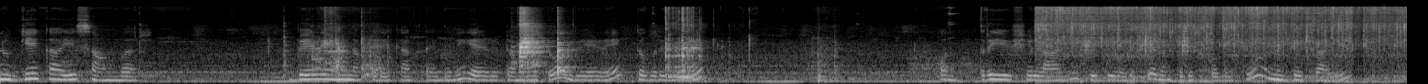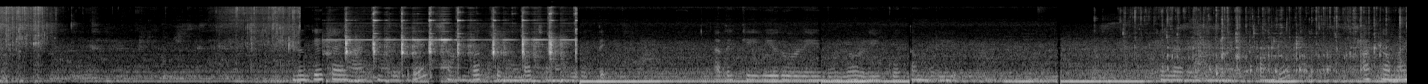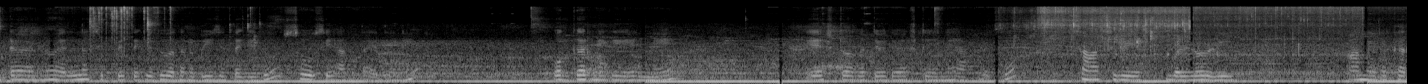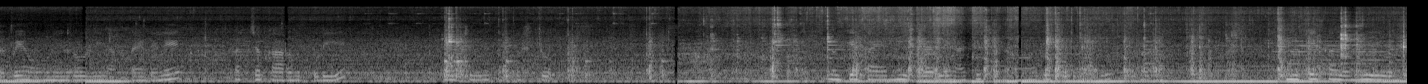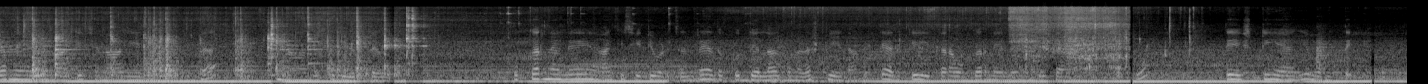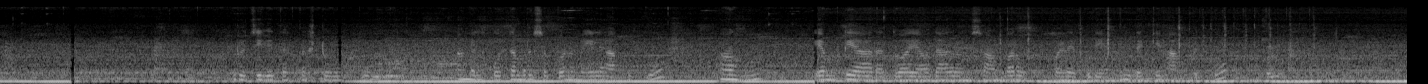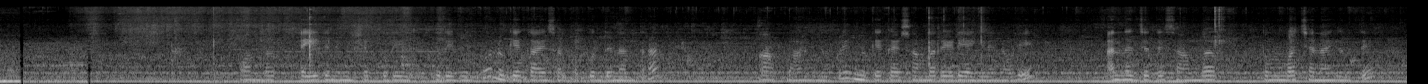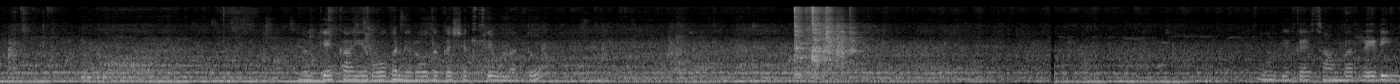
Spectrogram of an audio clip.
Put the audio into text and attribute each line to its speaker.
Speaker 1: ನುಗ್ಗೆಕಾಯಿ ಸಾಂಬಾರು. ಬೇಳೆಯನ್ನು ನಾನು ಕುದಿಯಕ್ಕೆ ಹಾಕ್ತಾ ಇದ್ದೀನಿ. ಎರಡು ಟೊಮೆಟೊ ಬೇಳೆ, ತೊಗರಿಬೇಳೆ. ಒಂದು ತ್ರೀ ಆಗಿ ಸಿಟಿ ಹೊಡಿಸಿ ಅದನ್ನು ಕುದಿಸ್ಕೋಬೇಕು. ನುಗ್ಗೆಕಾಯಿ. ನುಗ್ಗೆಕಾಯಿ ಆ್ಯಡ್ ಮಾಡಿದರೆ ಸಾಂಬಾರು ತುಂಬ ಚೆನ್ನಾಗಿರುತ್ತೆ. ಅದಕ್ಕೆ ಈರುಳ್ಳಿ, ಬೆಳ್ಳುಳ್ಳಿ, ಕೊತ್ತಂಬರಿ. ಎಲ್ಲ ರೆಡಿ ಮಾಡಿಕೊಂಡು ಆ ಟೊಮೆಟೊವನ್ನು ಎಲ್ಲ ಸಿಪ್ಪೆ ತೆಗೆದು ಅದರ ಬೀಜ ತೆಗೆದು ಸೋಸಿ ಹಾಕ್ತಾಯಿದ್ದೀನಿ ಒಗ್ಗರಣೆಗೆ ಎಣ್ಣೆ, ಎಷ್ಟು ಅಗತ್ಯವಿದೆ ಅಷ್ಟು ಎಣ್ಣೆ ಹಾಕಬೇಕು. ಸಾಸಿವೆ, ಬೆಳ್ಳುಳ್ಳಿ, ಆಮೇಲೆ ಕರಿಬೇವು ಈರುಳ್ಳಿ ಹಾಕ್ತಾಯಿದ್ದೀನಿ ಹಚ್ಚ ಖಾರದ ಪುಡಿ ಸಾಕಷ್ಟು ತಕ್ಕಷ್ಟು ನುಗ್ಗೆಕಾಯನ್ನು ಇದರಲ್ಲಿ ಹಾಕಿ ನುಗ್ಗೆಕಾಯನ್ನು ಈ ಒಗ್ಗರಣೆಯಲ್ಲಿ ಹಾಕಿ ಚೆನ್ನಾಗಿ ಕುದಿಯುತ್ತವೆ ಕುಕ್ಕರ್ನಲ್ಲೇ ಹಾಕಿ ಸೀಟಿ ಹೊಡೆಸಿದ್ರೆ ಅದು ಕುದ್ದೆಲ್ಲ ಬಹಳಷ್ಟು ಏನಾಗುತ್ತೆ, ಅದಕ್ಕೆ ಈ ಥರ ಒಗ್ಗರಣೆಯಲ್ಲಿ ನುಗ್ಗೆಕಾಯಿ ಹಾಕಬೇಕು ಟೇಸ್ಟಿಯಾಗಿ ಬರುತ್ತೆ. ರುಚಿಗೆ ತಕ್ಕಷ್ಟು ಉಪ್ಪು, ಆಮೇಲೆ ಕೊತ್ತಂಬರಿ ಸೊಪ್ಪನ್ನು ಮೇಲೆ ಹಾಕಬೇಕು ಹಾಗೂ ಎಂ ಟಿ ಆರ್ ಅಥವಾ ಯಾವುದಾದ್ರೂ ಒಂದು ಸಾಂಬಾರು ಬಳೆ ಪುಡಿಯನ್ನು ಇದಕ್ಕೆ ಹಾಕಬೇಕು. ಒಂದು ಐದು ನಿಮಿಷ ಕುದಿ ಕುದಿಬೇಕು. ನುಗ್ಗೆಕಾಯಿ ಸ್ವಲ್ಪ ಕುದ್ದ ನಂತರ ಆಫ್ ಮಾಡಬೇಕು. ಈಗ ನುಗ್ಗೆಕಾಯಿ ಸಾಂಬಾರು ರೆಡಿಯಾಗಿದೆ ನೋಡಿ. ಅನ್ನದ ಜೊತೆ ಸಾಂಬಾರು ತುಂಬ ಚೆನ್ನಾಗಿರುತ್ತೆ. ನುಗ್ಗೆಕಾಯಿ ರೋಗ ನಿರೋಧಕ ಶಕ್ತಿ ಉಳ್ಳದ್ದು. ನುಗ್ಗೆಕಾಯಿ ಸಾಂಬಾರು ರೆಡಿ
